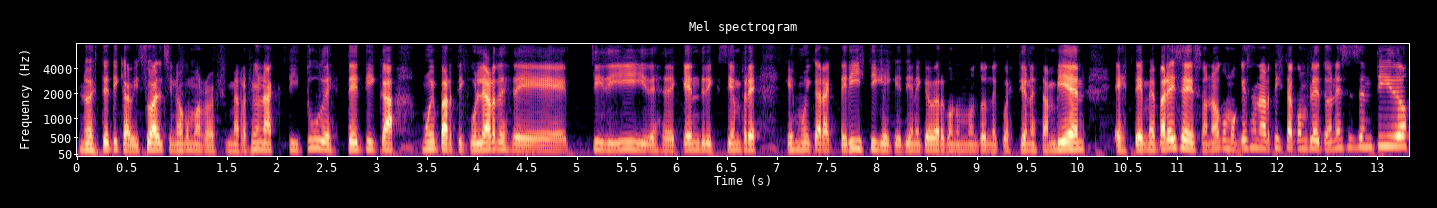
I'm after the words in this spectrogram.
no estética visual, sino como me refiero a una actitud estética muy particular desde TDE y desde Kendrick siempre, que es muy característica y que tiene que ver con un montón de cuestiones también. Este, me parece eso, ¿no? Como que es un artista completo en ese sentido,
